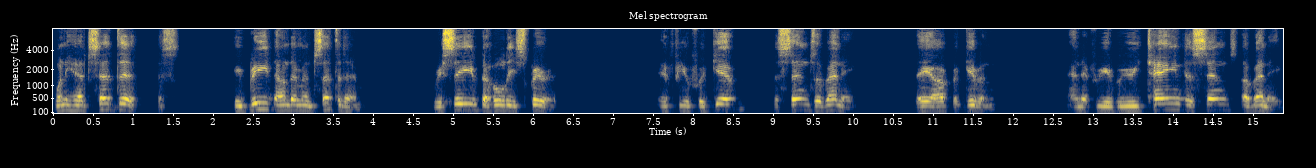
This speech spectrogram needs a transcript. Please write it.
When he had said this, he breathed on them and said to them, Receive the Holy Spirit. If you forgive the sins of any, they are forgiven. And if you retain the sins of any,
